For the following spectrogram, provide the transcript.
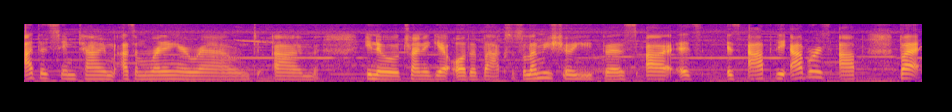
at the same time as I'm running around, um, you know, trying to get all the boxes. So let me show you this. Uh, it's, it's up, the arbor is up, but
